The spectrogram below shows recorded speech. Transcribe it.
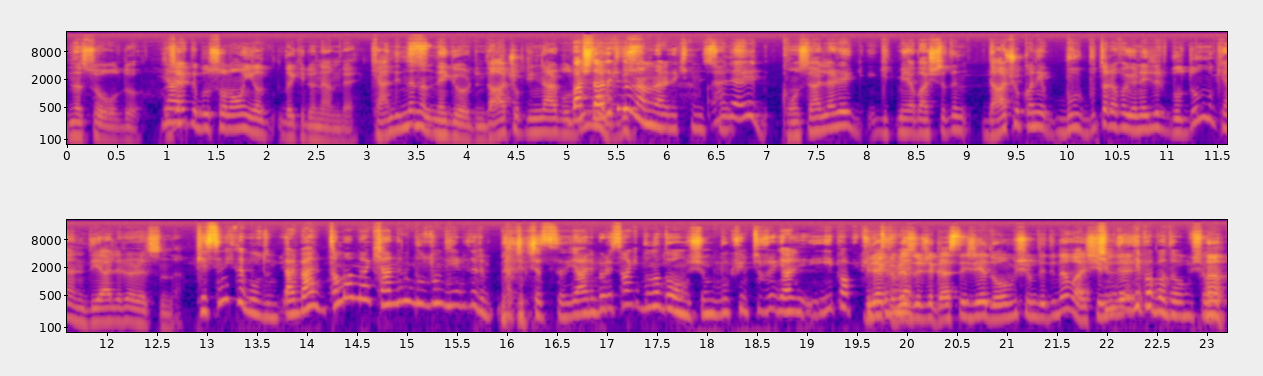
nasıl oldu? Yani- Özellikle bu son 10 yıldaki dönemde. Kendinden ne gördün? Daha çok dinler buldun Başlardaki mu? Bir- dönemlerdeki mi yani evet, konserlere gitmeye başladın. Daha çok hani bu bu tarafa yönelir buldun mu kendini diğerleri arasında? Kesinlikle buldum. Yani ben tamamen kendimi buldum diyebilirim açıkçası. yani böyle sanki buna doğmuşum. Bu kültürü yani hip hop Bir kültürüne. dakika biraz önce gazeteciliğe doğmuşum dedin ama şimdi, Şimdi, hip hop'a doğmuş Ha. oldu.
